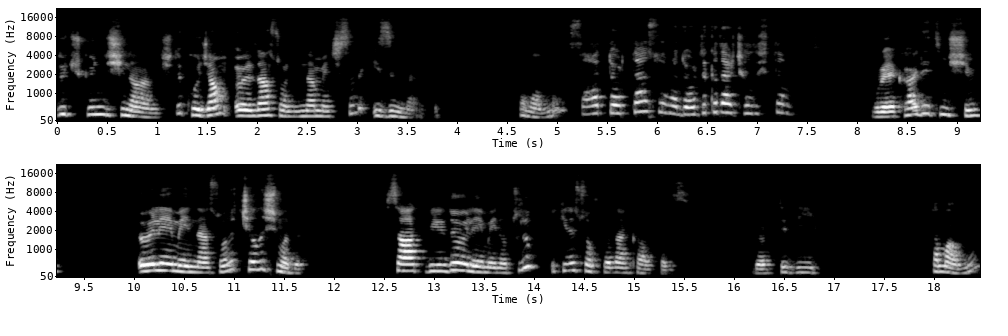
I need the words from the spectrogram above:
3 gün dişin ağrımıştı. Kocam öğleden sonra dinlenmeye çıksana izin verdi. Tamam mı? Saat 4'ten sonra 4'e kadar çalıştım. Buraya kaydetmişim. Öğle yemeğinden sonra çalışmadı. Saat 1'de öğle yemeğine oturup 2'de sofradan kalkarız. 4'te değil. Tamam mı?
